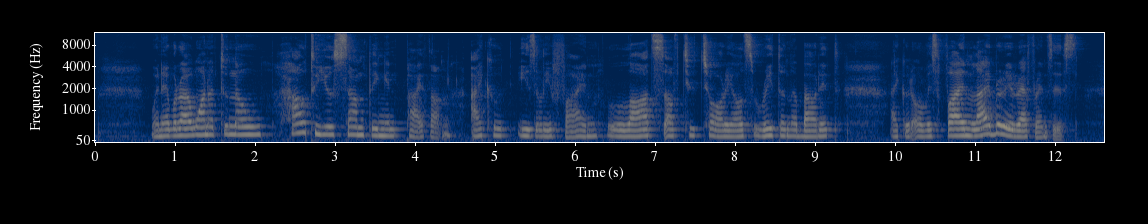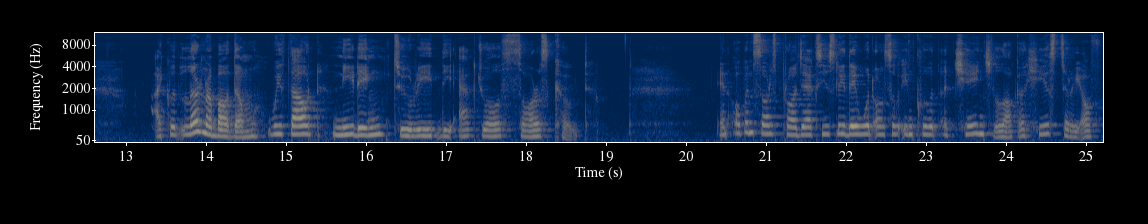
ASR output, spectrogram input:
Whenever I wanted to know how to use something in Python, I could easily find lots of tutorials written about it I could always find library references. I could learn about them without needing to read the actual source code. In open source projects, usually they would also include a change log, a history of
